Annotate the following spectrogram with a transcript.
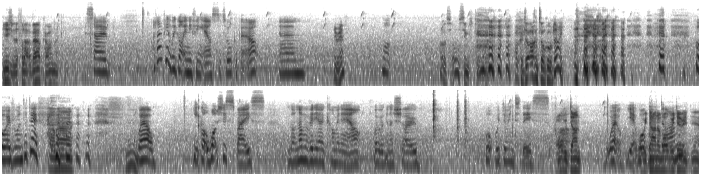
Usually they're full up of alcohol, aren't they? So, I don't think we've got anything else to talk about. Um, Here we are. what? Oh, there's all things to talk about. I, can talk, I can talk all day. Bore everyone to death. I know. Well, you've got to watch this space. We've got another video coming out where we're going to show what we're doing to this. What we've done. Well, yeah, what, What we've done and what we're doing. Yeah.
